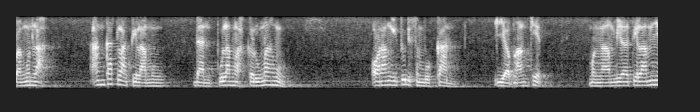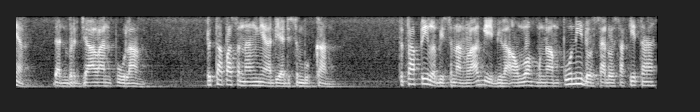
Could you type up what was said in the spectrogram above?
Bangunlah, angkatlah tilammu, dan pulanglah ke rumahmu. Orang itu disembuhkan. Ia bangkit, mengambil tilamnya, dan berjalan pulang. Betapa senangnya dia disembuhkan. Tetapi lebih senang lagi bila Allah mengampuni dosa-dosa kita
